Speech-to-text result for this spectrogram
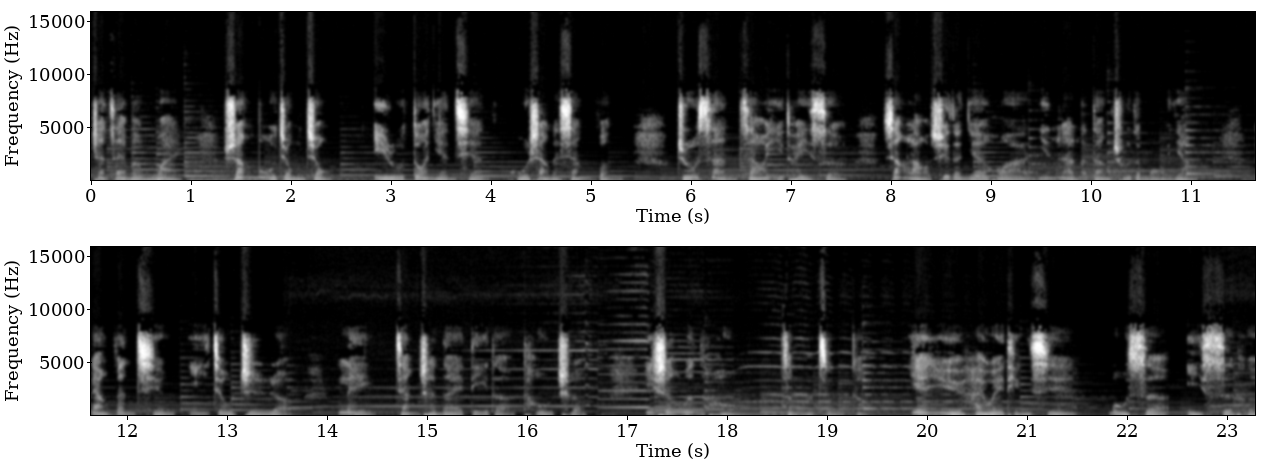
站在门外，双目炯炯，一如多年前。湖上的相逢，竹伞早已褪色，像老去的年华晕染了当初的模样。两份情依旧炙热，泪将尘埃滴得透彻。一声问候，怎么足够？烟雨还未停歇，暮色已四合。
